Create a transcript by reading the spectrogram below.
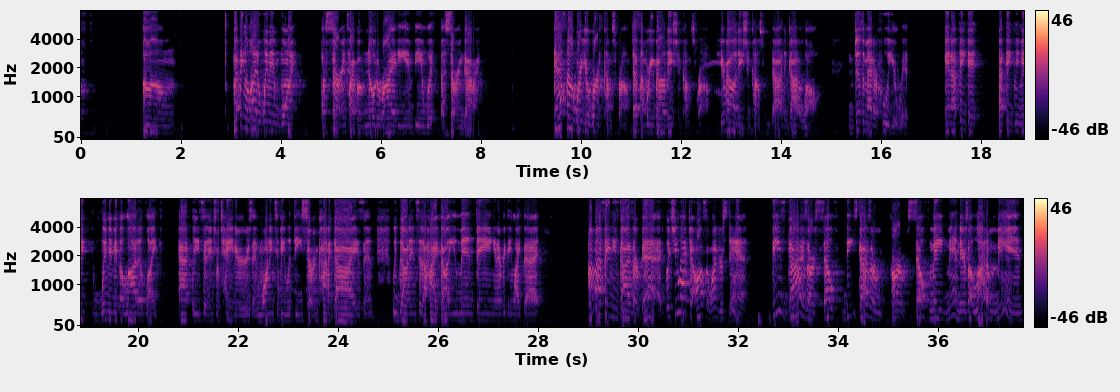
um, I think a lot of women want a certain type of notoriety and being with a certain guy. That's not where your worth comes from. That's not where your validation comes from. Your validation comes from God and God alone. It doesn't matter who you're with. And I think that I think we make women make a lot of like athletes and entertainers and wanting to be with these certain kind of guys and we've got into the high value men thing and everything like that. I'm not saying these guys are bad, but you have to also understand these guys are self these guys are are self-made men. There's a lot of men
